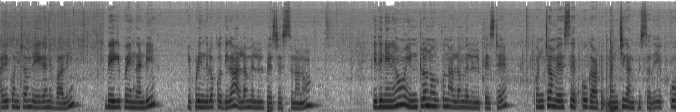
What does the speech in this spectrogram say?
అవి కొంచెం వేగనివ్వాలి. వేగిపోయిందండి. ఇప్పుడు ఇందులో కొద్దిగా అల్లం వెల్లుల్లి పేస్ట్ వేస్తున్నాను. ఇది నేను ఇంట్లో నూరుకున్న అల్లం వెల్లుల్లి పేస్టే. కొంచెం వేస్తే ఎక్కువ ఘాటు మంచిగా అనిపిస్తుంది. ఎక్కువ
